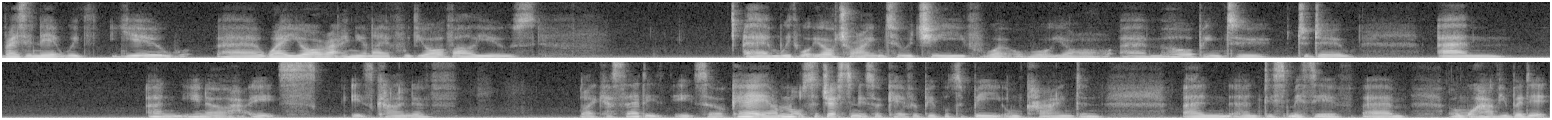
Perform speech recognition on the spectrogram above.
resonate with you, uh, where you're at in your life, with your values, um, with what you're trying to achieve, what what you're um, hoping to to do, um, and you know it's it's kind of like I said, it, it's okay. I'm not suggesting it's okay for people to be unkind and and and dismissive um, and what have you, but it,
